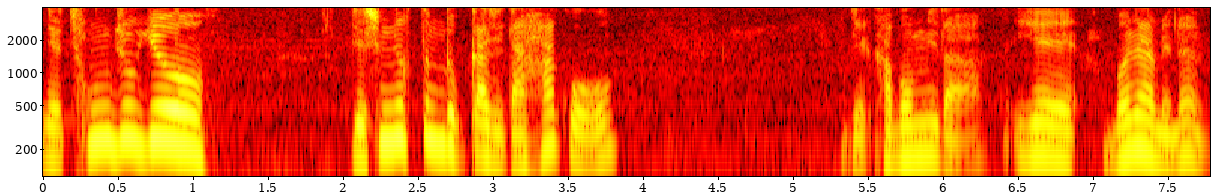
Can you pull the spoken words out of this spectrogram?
예, 총주교 이제 16등급까지 다 하고 이제 가봅니다. 이게 뭐냐면은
